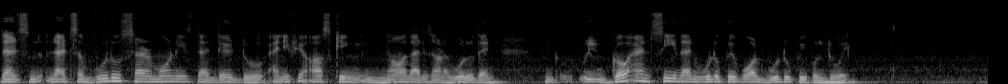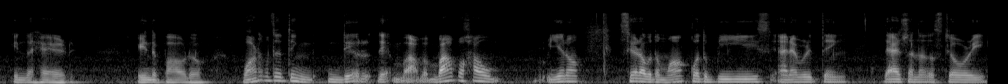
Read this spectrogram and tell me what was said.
That's that's a voodoo ceremonies that they do. And if you're asking no that is not a voodoo then go and see that voodoo people what voodoo people doing. In the head in the powder. What are the thing they're, they Baba how you know said about the mark of the beast and everything. That's another story.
